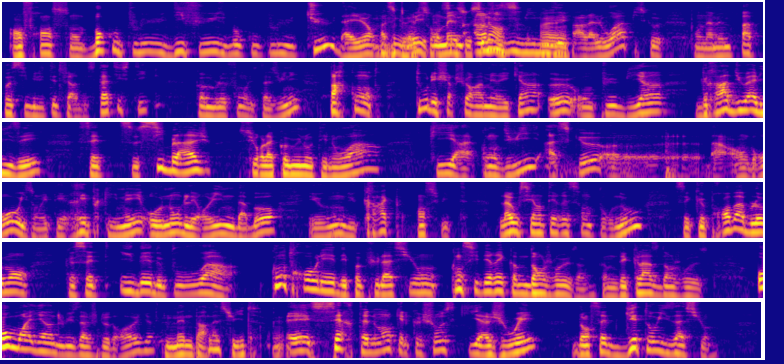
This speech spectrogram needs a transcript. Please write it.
en France sont beaucoup plus diffuses, beaucoup plus tues d'ailleurs, parce Oui, qu'elles sont même invisibilisées Ouais. par la loi, puisque on n'a même pas possibilité de faire des statistiques comme le font les États-Unis. Par contre, tous les chercheurs américains, eux, ont pu bien gradualiser cette- ce ciblage sur la communauté noire qui a conduit à ce que, euh, bah, en gros, ils ont été réprimés au nom de l'héroïne d'abord et au nom du crack ensuite. Là où c'est intéressant pour nous, c'est que probablement que cette idée de pouvoir contrôler des populations considérées comme dangereuses, hein, comme des classes dangereuses, au moyen de l'usage de drogue, Même par la suite. est certainement quelque chose qui a joué dans cette ghettoisation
